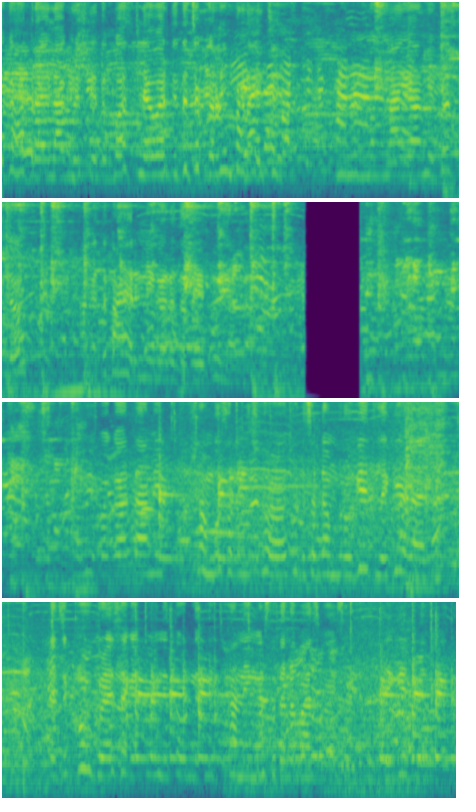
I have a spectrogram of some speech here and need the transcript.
घाबरायला लागले ते तर बसल्यावर तिथं चक्करून पडायचे. म्हणून मग नाही आम्ही बसलो. आम्ही तर बाहेर निघालो आता इथून आता. हे बघा आता आम्ही शंभूसाठी थोडंसं छोटंसं डमरू घेतलं खेळायला. त्याचे खुळकुळे सगळे पहिले तोडले ते छान मस्त त्याला वाजवायचं ते घेतलं.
